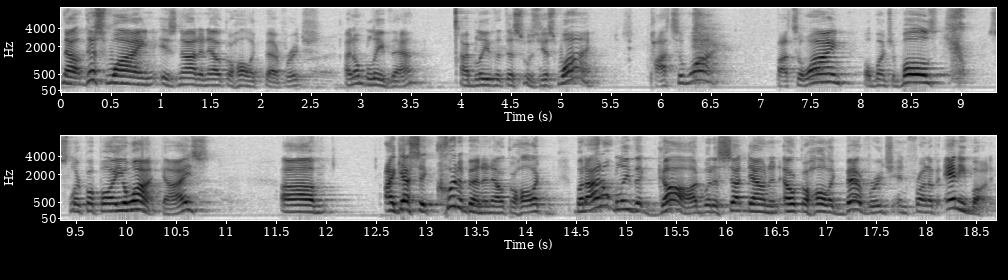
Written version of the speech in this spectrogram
Now, this wine is not an alcoholic beverage. I don't believe that. I believe that this was just wine, pots of wine. Pots of wine, a bunch of bowls, slurp up all you want, guys. Um, I guess it could have been an alcoholic, but I don't believe that God would have set down an alcoholic beverage in front of anybody.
